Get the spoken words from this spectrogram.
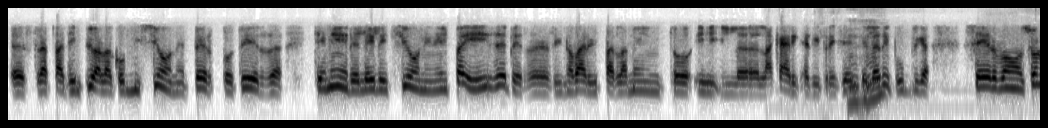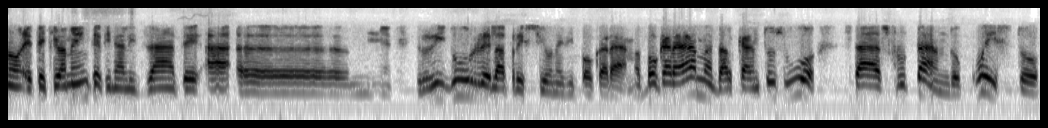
eh, strappate in più alla Commissione per poter tenere le elezioni nel Paese, per rinnovare il Parlamento e il, la carica di Presidente uh-huh. della Repubblica, servono, sono effettivamente finalizzate a eh, ridurre la pressione di Boko Haram. Boko Haram dal canto suo sta sfruttando questo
